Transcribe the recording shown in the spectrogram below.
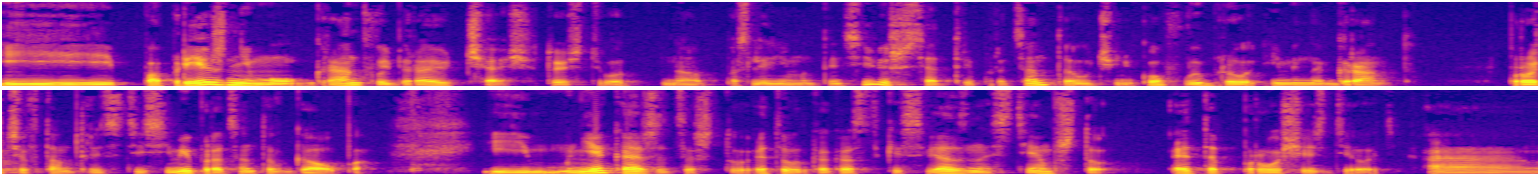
И по-прежнему грант выбирают чаще. То есть вот на последнем интенсиве 63% учеников выбрало именно грант против там 37% галпа. И мне кажется, что это вот как раз-таки связано с тем, что это проще сделать. А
